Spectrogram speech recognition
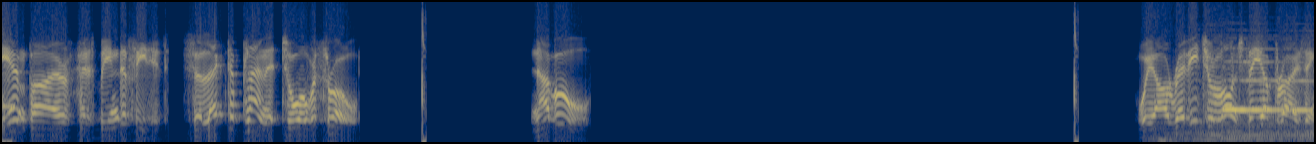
The Empire has been defeated. Select a planet to overthrow. Naboo. We are ready to launch the uprising.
